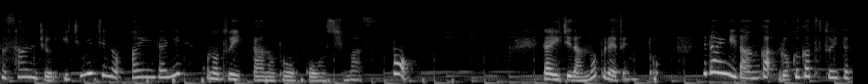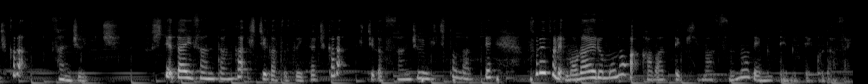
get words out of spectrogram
月31日の間にこのツイッターの投稿をしますと、第1弾のプレゼント、第2弾が6月1日から30日、そして第3弾が7月1日から7月30日となって、それぞれもらえるものが変わってきますので見てみてください。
